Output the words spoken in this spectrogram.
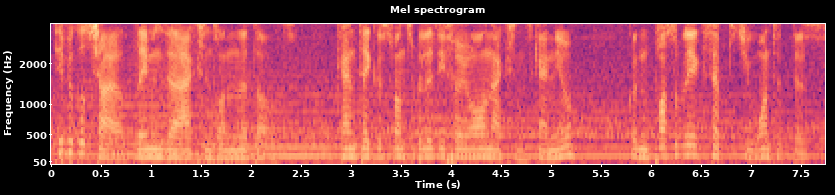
Typical child blaming their actions on an adult. Can't take responsibility for your own actions, can you? Couldn't possibly accept that you wanted this,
